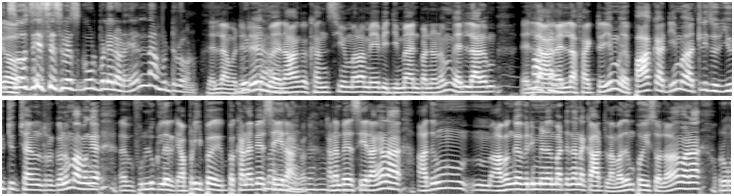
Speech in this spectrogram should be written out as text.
சோசியஸ் ஸ்கூல் பிள்ளைகளோட எல்லாம் விட்டுருவோம் எல்லாம் விட்டுட்டு நாங்க கன்சியூமரா மேபி டிமாண்ட் பண்ணணும். எல்லாரும் எல்லா எல்லா ஃபேக்டரியும் பாக்காட்டியும் அட்லீஸ்ட் ஒரு யூடியூப் சேனல் இருக்கணும். அவங்க ஃபுல்லுக்குள்ள இருக்கு. அப்படி இப்போ இப்போ கன பேர் செய்கிறாங்க கன பேர் செய்கிறாங்க ஆனால் அதுவும் அவங்க விரும்பினது மட்டும்தான் நான் காட்டலாம். அதுவும் போய் சொல்லலாம். ஆனால் ஒரு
